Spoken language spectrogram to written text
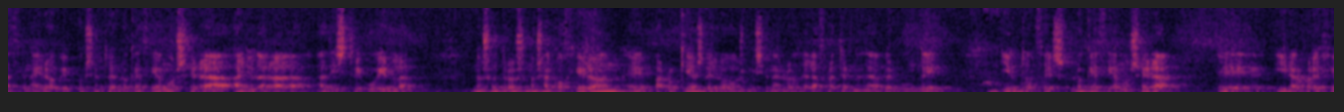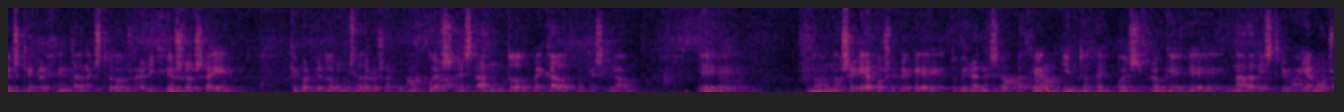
hacia Nairobi, pues entonces lo que hacíamos era ayudar a, a distribuirla. Nosotros nos acogieron en parroquias de los misioneros de la Fraternidad Verbunde y entonces lo que hacíamos era eh, ir a colegios que regentan estos religiosos ahí, que por cierto muchos de los alumnos pues están todos becados porque si no, eh, no, no sería posible que tuvieran esa educación y entonces pues lo que eh, nada distribuíamos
